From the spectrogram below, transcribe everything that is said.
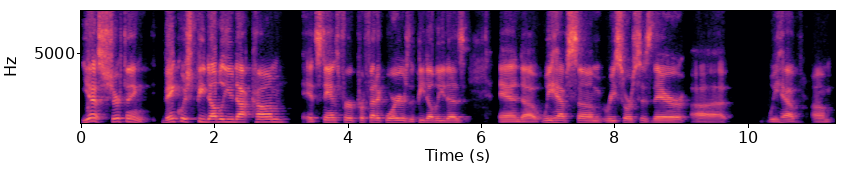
Yes, sure thing. Vanquishpw.com. It stands for Prophetic Warriors, the PW does. And uh, we have some resources there. Uh, we have um,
